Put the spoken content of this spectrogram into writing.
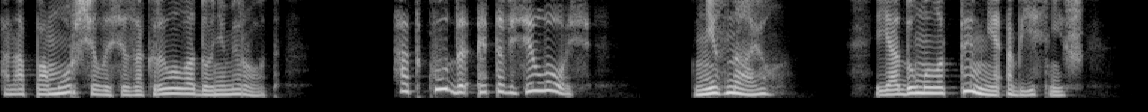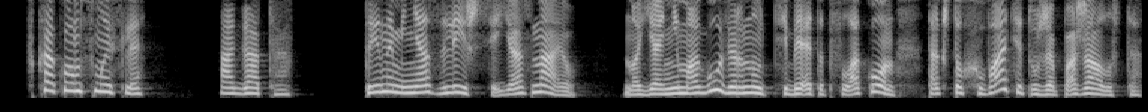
Она поморщилась и закрыла ладонями рот. «Откуда это взялось?» «Не знаю. Я думала, ты мне объяснишь. В каком смысле? Агата, ты на меня злишься, я знаю. Но я не могу вернуть тебе этот флакон, так что хватит уже, пожалуйста.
